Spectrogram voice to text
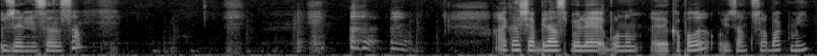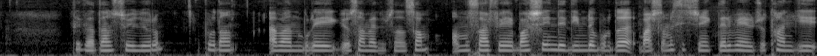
üzerine sanırsam. Arkadaşlar biraz böyle burnum e, kapalı. O yüzden kusura bakmayın. Tekrardan söylüyorum. Buradan hemen burayı göstermedim sanırsam. Ana sayfaya başlayın dediğimde burada başlama seçenekleri mevcut. Hangi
